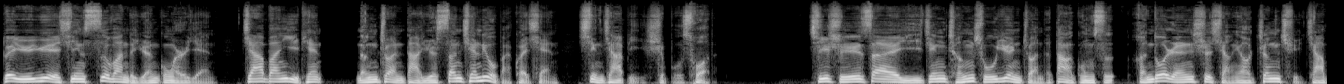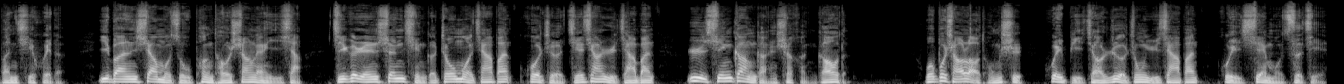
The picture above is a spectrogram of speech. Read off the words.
对于月薪四万的员工而言，加班一天能赚大约三千六百块钱，性价比是不错的。其实，在已经成熟运转的大公司，很多人是想要争取加班机会的。一般项目组碰头商量一下，几个人申请个周末加班或者节假日加班，日薪杠杆是很高的。我不少老同事会比较热衷于加班，会羡慕字节。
